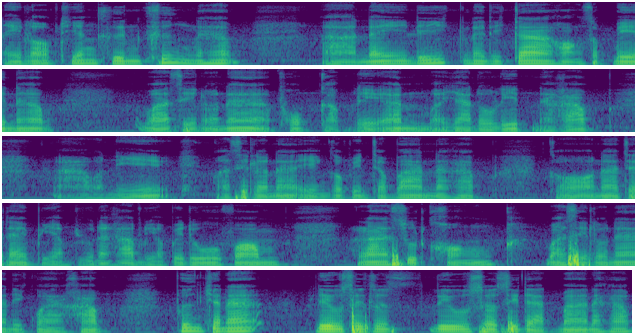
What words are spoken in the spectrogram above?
ในรอบเที่ยงคืนครึ่งนะครับในลีกลาลิก้าของสเปนนะครับบาร์เซโลนาพบกับเรอัลมายาโดลิดนะครับ วันนี้บาร์เซโลนาเองก็เป็นเจ้าบ้านนะครับ ก็น่าจะได้เปรียบอยู่นะครับ เดี๋ยวไปดูฟอร์มล่าสุดของบาร์เซโลนาดีกว่าครับ เพิ่งชนะริวริวโซซิดัดมานะครับ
